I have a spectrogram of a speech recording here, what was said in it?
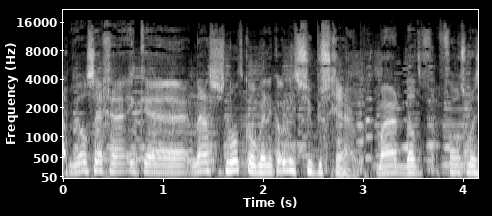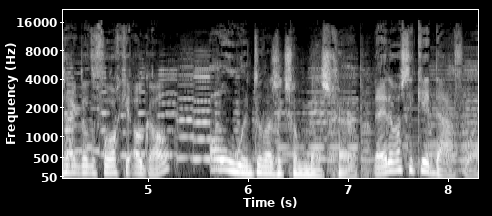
Ik wil wel zeggen, ik, eh, naast de snotkop ben ik ook niet super scherp. Maar dat, volgens mij zei ik dat de vorige keer ook al. Oh, en toen was ik zo messcherp. Nee, dat was die keer daarvoor.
